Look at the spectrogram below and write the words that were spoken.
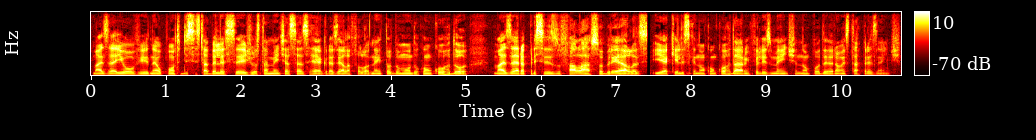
Mas aí houve né, o ponto de se estabelecer justamente essas regras. E ela falou: nem todo mundo concordou, mas era preciso falar sobre elas. E aqueles que não concordaram, infelizmente, não poderão estar presentes.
